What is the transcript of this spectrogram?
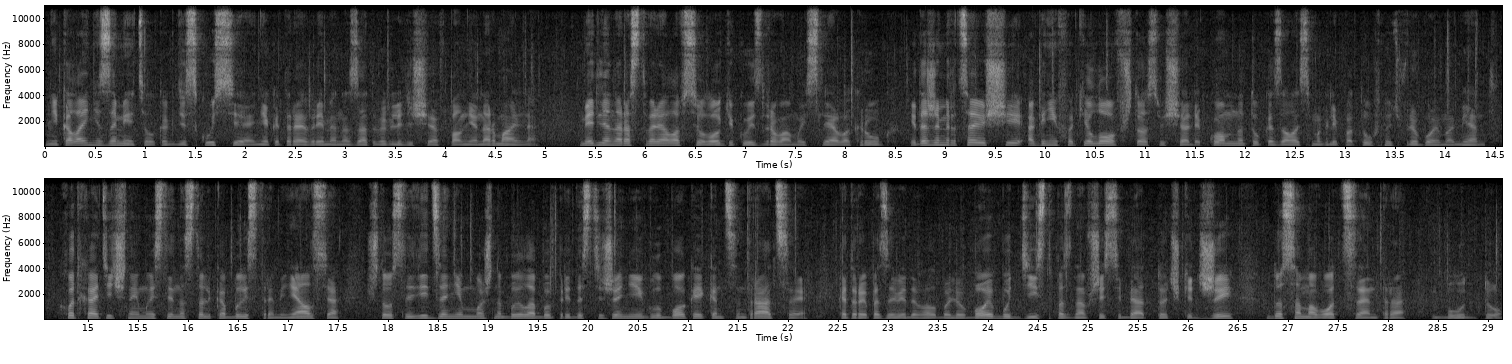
Николай не заметил, как дискуссия, некоторое время назад выглядящая вполне нормально, медленно растворяла всю логику и здравомыслие вокруг. И даже мерцающие огни факелов, что освещали комнату, казалось, могли потухнуть в любой момент. Ход хаотичной мысли настолько быстро менялся, что уследить за ним можно было бы при достижении глубокой концентрации, которой позавидовал бы любой буддист, познавший себя от точки G до самого центра Будду.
